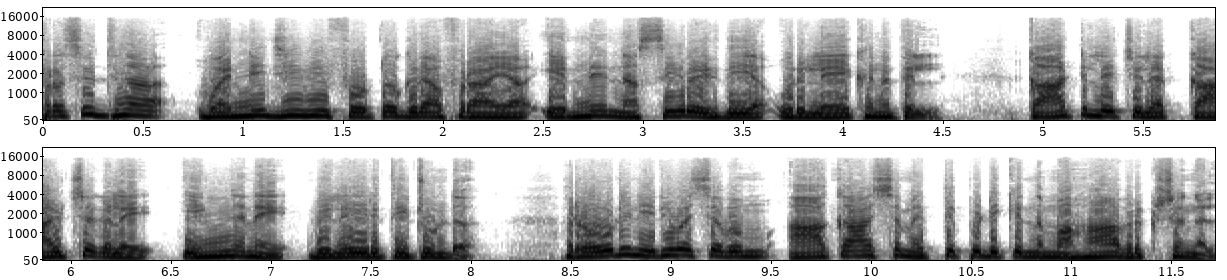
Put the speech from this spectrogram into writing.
പ്രസിദ്ധ വന്യജീവി ഫോട്ടോഗ്രാഫറായ എൻ എ നസീർ എഴുതിയ ഒരു ലേഖനത്തിൽ കാട്ടിലെ ചില കാഴ്ചകളെ ഇങ്ങനെ വിലയിരുത്തിയിട്ടുണ്ട്. റോഡിനിരുവശവും ആകാശം എത്തിപ്പിടിക്കുന്ന മഹാവൃക്ഷങ്ങൾ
